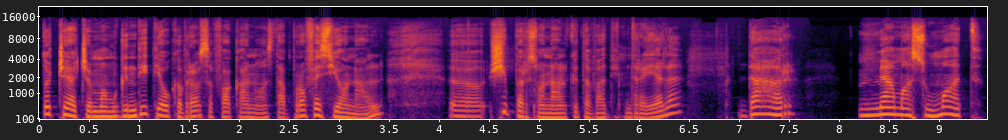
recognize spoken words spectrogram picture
tot ceea ce m-am gândit eu că vreau să fac anul ăsta profesional uh, și personal câteva dintre ele, dar mi-am asumat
